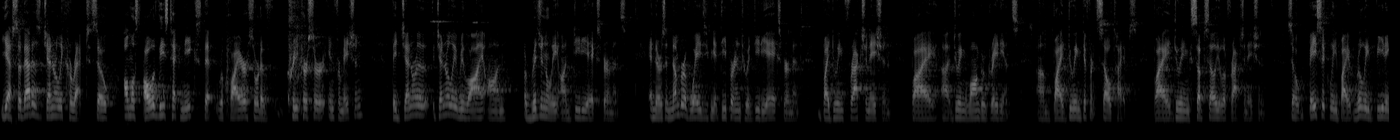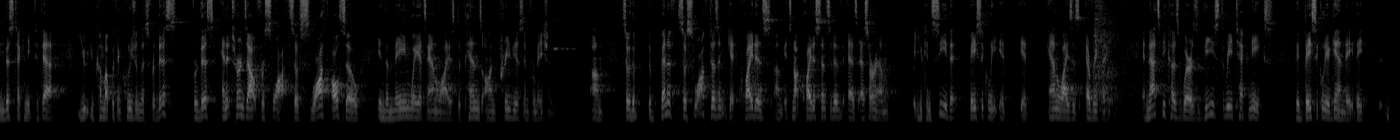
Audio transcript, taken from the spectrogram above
Yes, so that is generally correct. So almost all of these techniques that require sort of precursor information, they generally, generally rely on originally on DDA experiments. And there's a number of ways you can get deeper into a DDA experiment by doing fractionation, by uh, doing longer gradients, um, by doing different cell types, by doing subcellular fractionation. So basically by really beating this technique to death, you, you come up with inclusion lists for this, for this, and it turns out for swath. So swath also, in the main way it's analyzed, depends on previous information. Um, so the, the benefit, so swath doesn't get quite as, um, it's not quite as sensitive as SRM, but you can see that basically it, it analyzes everything. And that's because whereas these three techniques, they basically, again, they, they,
